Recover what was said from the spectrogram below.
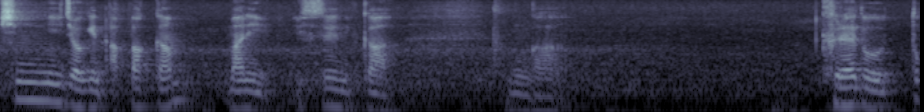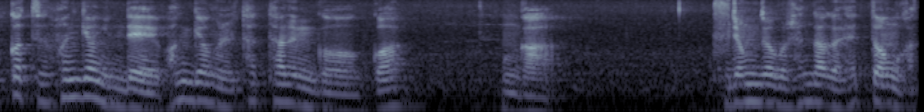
심리적인 압박감 많이 있으니까 뭔가 그래도 똑같은 환경인데 환경을 탓하는 것과 뭔가 부정적으로 생각을 했던 것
